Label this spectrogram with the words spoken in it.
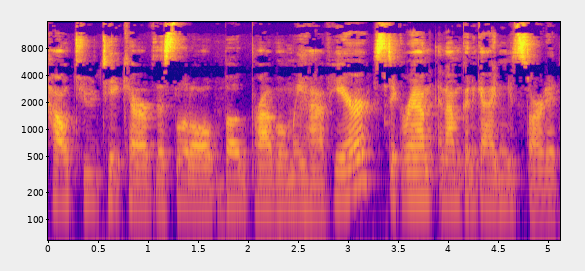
how to take care of this little bug problem we have here, stick around and I'm gonna go ahead and get started.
